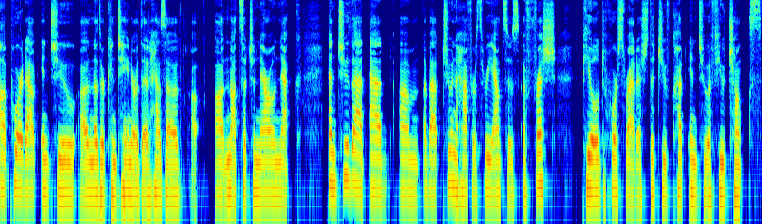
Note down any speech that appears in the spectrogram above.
uh, pour it out into another container that has a, a, a not such a narrow neck. And to that, add um, about two and a half or three ounces of fresh peeled horseradish that you've cut into a few chunks.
